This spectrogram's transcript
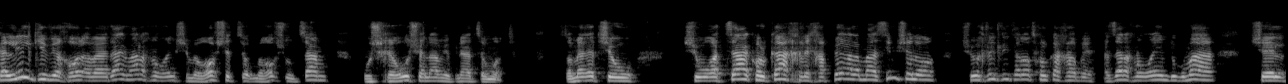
קליל כביכול, אבל עדיין מה אנחנו רואים? שמרוב שצו, שהוא צם, הושחרו שניו מפני הצומות. זאת אומרת שהוא, שהוא רצה כל כך לכפר על המעשים שלו, שהוא החליט להתעלות כל כך הרבה. אז אנחנו רואים דוגמה של,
